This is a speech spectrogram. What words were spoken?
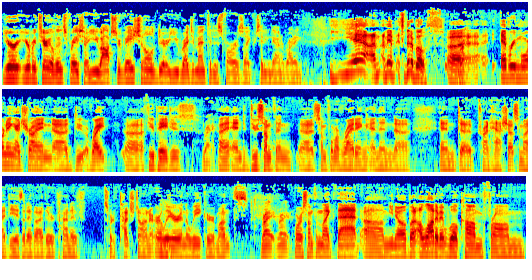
your your material inspiration, are you observational? Are you regimented as far as like sitting down and writing? Yeah, I'm- I mean, it's a bit of both. Uh, Right. Every morning, I try and uh, do write uh, a few pages, Right. uh, and do something, uh, some form of writing, and then uh, and uh, try and hash out some ideas that I've either kind of sort of touched on earlier in the week or months, Right, right. or something like that. Um, you know, but a lot of it will come from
